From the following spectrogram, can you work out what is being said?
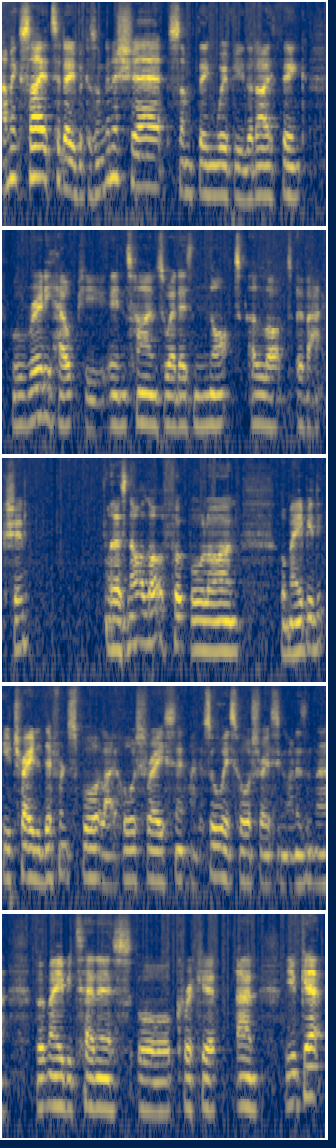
I'm excited today because I'm going to share something with you that I think will really help you in times where there's not a lot of action, Where there's not a lot of football on, or maybe you trade a different sport like horse racing. Well, there's always horse racing on, isn't there? But maybe tennis or cricket, and you get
